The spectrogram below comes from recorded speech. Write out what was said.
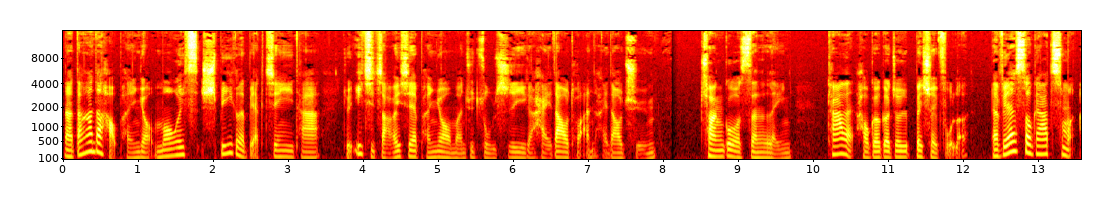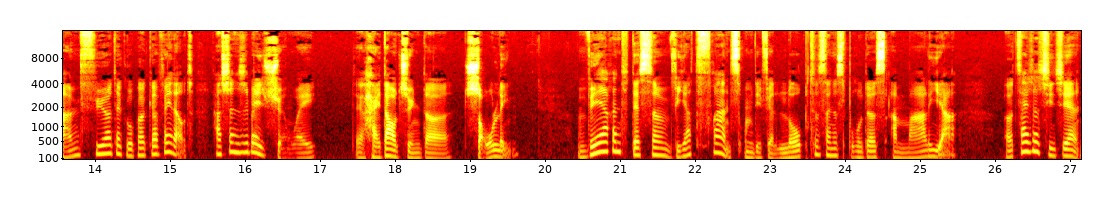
那当他的好朋友 Moritz Spiegelberg 建议他，就一起找一些朋友们去组织一个海盗团、海盗群，穿过森林。Karl 好哥哥就是被说服了。 Er wird sogar zum Anführer der Gruppe gewählt。他甚至被选为这个海盗群的首领。Währenddessen wird Franz um die Verlobte seines Bruders Amalia。而在这期间，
